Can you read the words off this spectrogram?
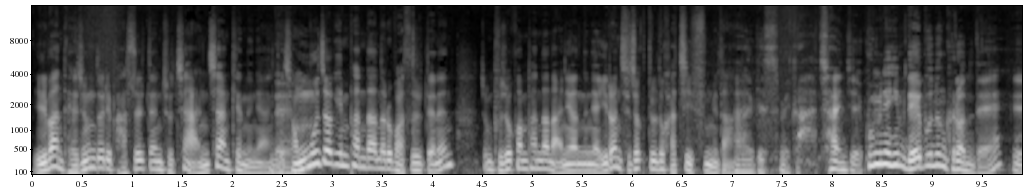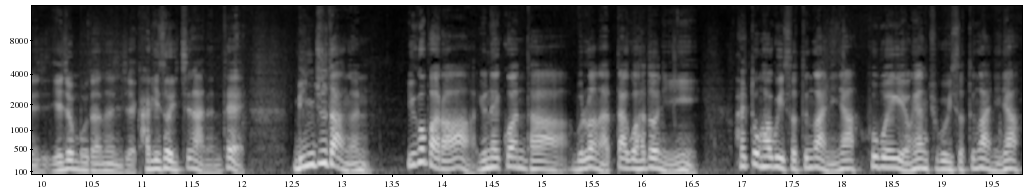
일반 대중들이 봤을 때는 좋지 않지 않겠느냐. 그러니까 네. 정무적인 판단으로 봤을 때는 좀 부족한 판단 아니었느냐 이런 지적들도 같이 있습니다. 알겠습니다. 자, 이제 국민의힘 내부는 그런데 예, 예전보다는 이제 각이 서 있지는 않은데 민주당은 이거 봐라 윤핵관 다 물러났다고 하더니 활동하고 있었던 거 아니냐 후보에게 영향 주고 있었던 거 아니냐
